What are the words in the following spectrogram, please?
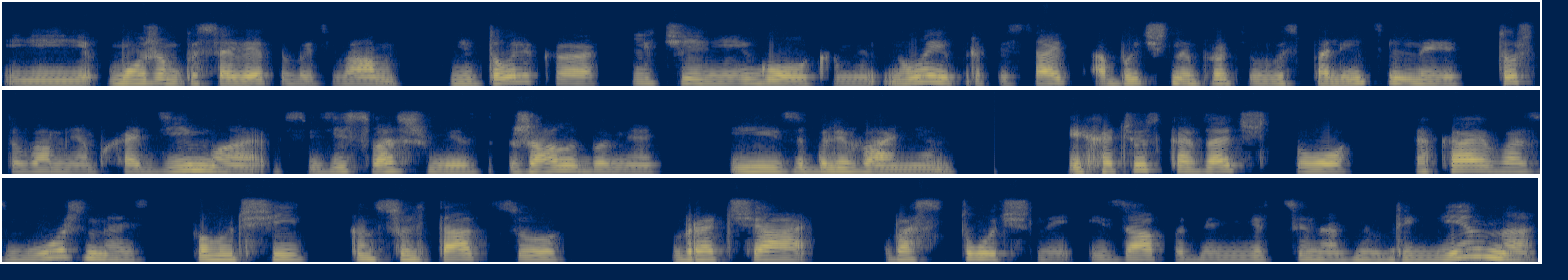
и можем посоветовать вам не только лечение иголками, но и прописать обычные противовоспалительные, то, что вам необходимо в связи с вашими жалобами и заболеваниями. И хочу сказать, что такая возможность получить консультацию врача восточной и западной медицины одновременно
